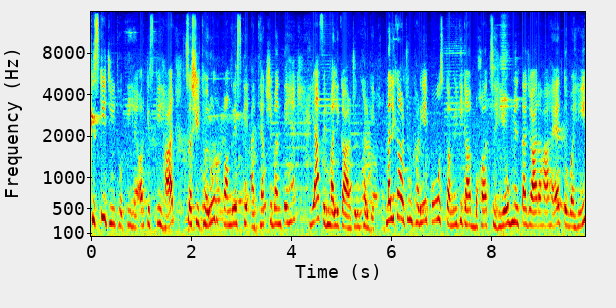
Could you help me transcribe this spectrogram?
किसकी जीत होती है और किसकी हार। शशि थरूर कांग्रेस के अध्यक्ष बनते हैं या फिर मल्लिकार्जुन खड़गे। मल्लिकार्जुन खड़गे को उस कमेटी का बहुत सहयोग मिलता जा रहा है तो वहीं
